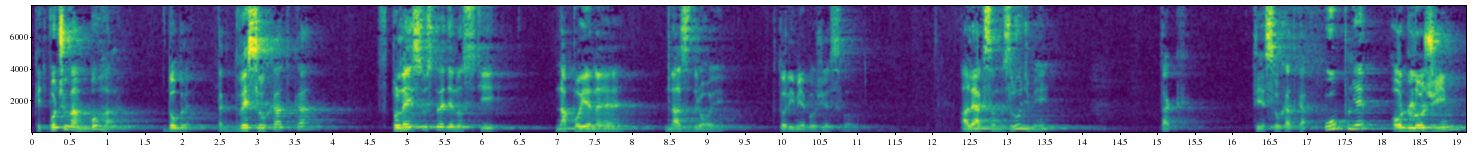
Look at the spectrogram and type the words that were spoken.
Keď počúvam Boha, dobre, tak dve sluchátka v plnej sústredenosti napojené na zdroj, ktorým je Božie slovo. Ale ak som s ľuďmi, tak tie sluchatka úplne odložím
